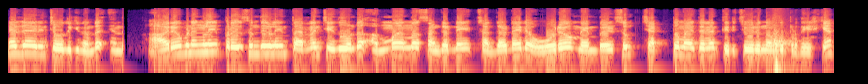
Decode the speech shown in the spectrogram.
എല്ലാവരും ചോദിക്കുന്നുണ്ട്. ആരോപണങ്ങളെയും പ്രതിസന്ധികളെയും തരണം ചെയ്തുകൊണ്ട് അമ്മ എന്ന സംഘടനയും സംഘടനയിലെ ഓരോ മെമ്പേഴ്സും ശക്തമായി തന്നെ തിരിച്ചു വരും നമുക്ക് പ്രതീക്ഷിക്കാം.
